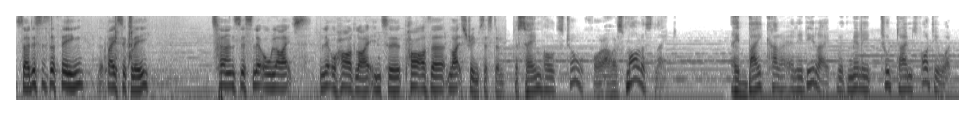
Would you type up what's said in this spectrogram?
So this is the thing that basically turns this little light, little hard light into part of the light stream system. The same holds true for our smallest light, a bicolor LED light with merely 2 times 40 watt.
